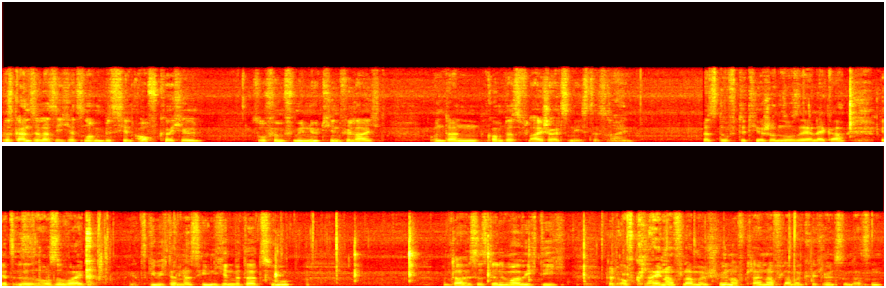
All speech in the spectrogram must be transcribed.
Das Ganze lasse ich jetzt noch ein bisschen aufköcheln, so fünf Minütchen vielleicht. Und dann kommt das Fleisch als nächstes rein. Das duftet hier schon so sehr lecker. Jetzt ist es auch soweit. Jetzt gebe ich dann das Hähnchen mit dazu. Und da ist es dann immer wichtig, das auf kleiner Flamme, schön auf kleiner Flamme köcheln zu lassen.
